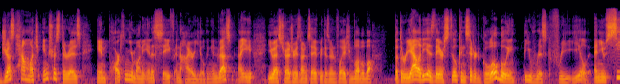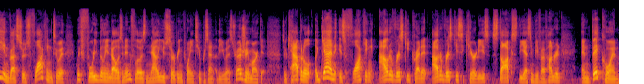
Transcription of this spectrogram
just how much interest there is in parking your money in a safe and higher yielding investment. Now, US Treasuries aren't safe because of inflation, blah, blah, blah. But the reality is they are still considered globally the risk free yield. And you see investors flocking to it with $40 billion in inflows, now usurping 22% of the US Treasury market. So capital, again, is flocking out of risky credit, out of risky securities, stocks, the S&P 500, and Bitcoin,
